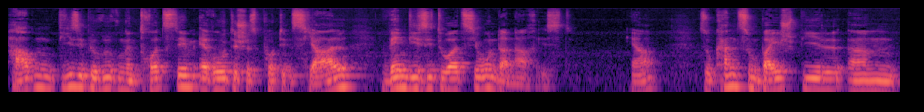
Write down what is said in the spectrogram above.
haben diese Berührungen trotzdem erotisches Potenzial, wenn die Situation danach ist. Ja? So kann zum Beispiel ähm,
